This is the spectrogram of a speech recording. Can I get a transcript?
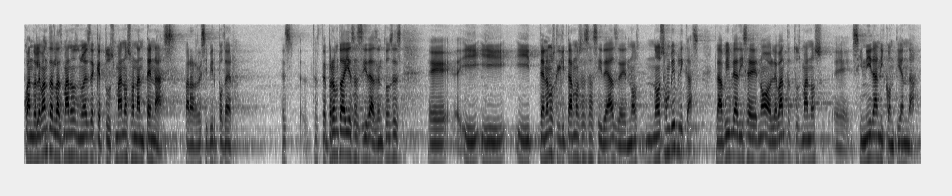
cuando levantas las manos no es de que tus manos son antenas para recibir poder. te, pregunto ahí esas ideas. Entonces, eh, y, tenemos que quitarnos esas ideas de no, no, son bíblicas. La Biblia dice, no, levanta tus manos eh, sin ira ni contienda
